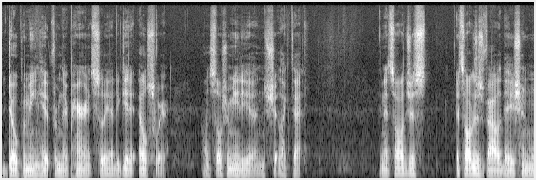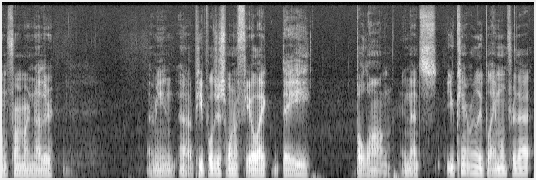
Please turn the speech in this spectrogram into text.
dopamine hit from their parents. So they had to get it elsewhere on social media and shit like that. And it's all just it's all just validation one form or another. I mean, uh, people just want to feel like they belong, and that's you can't really blame them for that.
